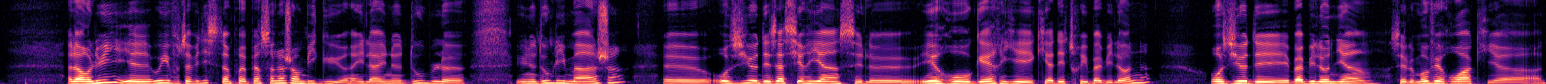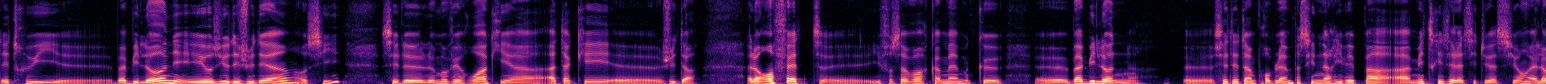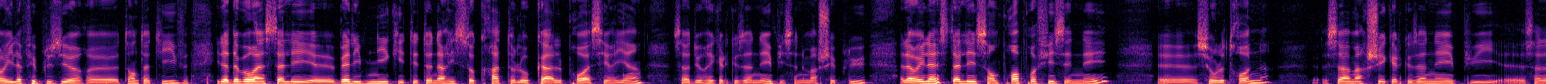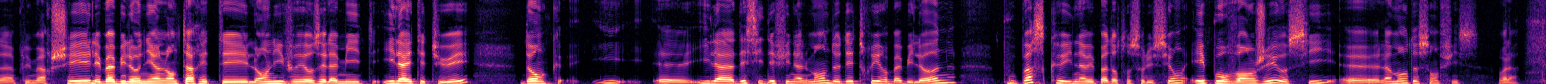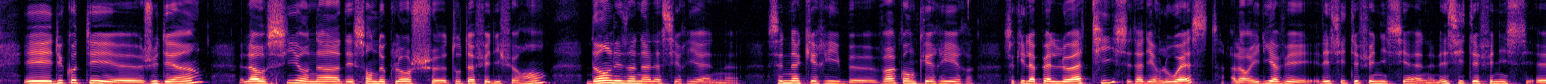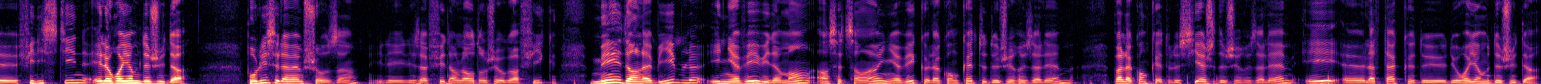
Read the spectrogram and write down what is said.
Alors lui, euh, oui, vous avez dit, c'est un personnage ambigu. Hein. Il a une double, une double image. Euh, aux yeux des Assyriens, c'est le héros guerrier qui a détruit Babylone. Aux yeux des Babyloniens, c'est le mauvais roi qui a détruit euh, Babylone. Et aux yeux des Judéens aussi, c'est le, mauvais roi qui a attaqué Juda. Alors en fait, euh, il faut savoir quand même que euh, Babylone, euh, c'était un problème parce qu'il n'arrivait pas à maîtriser la situation. Alors il a fait plusieurs tentatives. Il a d'abord installé Bel-Ibni, qui était un aristocrate local pro-assyrien. Ça a duré quelques années, puis ça ne marchait plus. Alors il a installé son propre fils aîné sur le trône. Ça a marché quelques années, puis ça n'a plus marché. Les Babyloniens l'ont arrêté, l'ont livré aux Élamites. Il a été tué. Donc, il, euh, a décidé finalement de détruire Babylone parce qu'il n'avait pas d'autre solution et pour venger aussi euh, la mort de son fils. Voilà. Et du côté euh, judéen, là aussi, on a des sons de cloche tout à fait différents. Dans les annales assyriennes, Sennacherib va conquérir ce qu'il appelle le Hatti, c'est-à-dire l'ouest. Alors il y avait les cités phéniciennes, les cités philistines et le royaume de Juda. Pour lui, c'est la même chose. Hein. Il, les a fait dans l'ordre géographique. Mais dans la Bible, il n'y avait évidemment, en 701, il n'y avait que la conquête de Jérusalem, pas la conquête, le siège de Jérusalem et euh, l'attaque du royaume de Juda.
